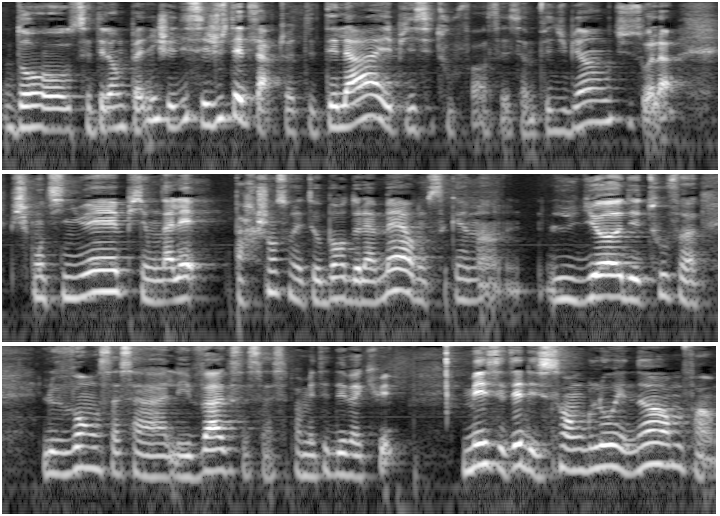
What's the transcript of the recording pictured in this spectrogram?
dans cet élan de panique, je lui c'est juste être là. Tu vois, t'es là et puis c'est tout. Enfin, ça me fait du bien que tu sois là. Puis je continuais, puis on allait, par chance, on était au bord de la mer, donc c'est quand même un l'iode et tout. Enfin, le vent, ça, ça, les vagues, ça, ça, ça permettait d'évacuer. Mais c'était des sanglots énormes. Enfin,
